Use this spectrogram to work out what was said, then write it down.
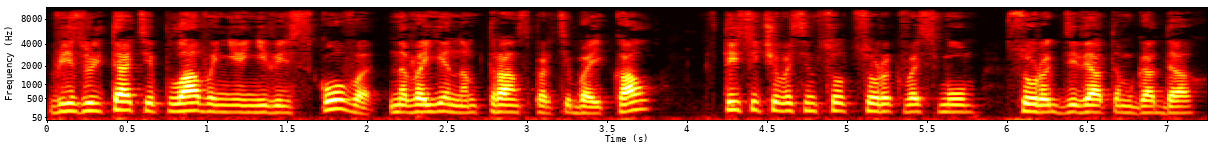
В результате плавания Невельского на военном транспорте «Байкал» в 1848-49 годах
